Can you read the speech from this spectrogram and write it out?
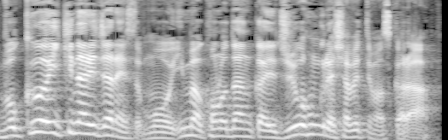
僕はいきなりじゃないですよ。もう今この段階で15分くらい喋ってますから、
